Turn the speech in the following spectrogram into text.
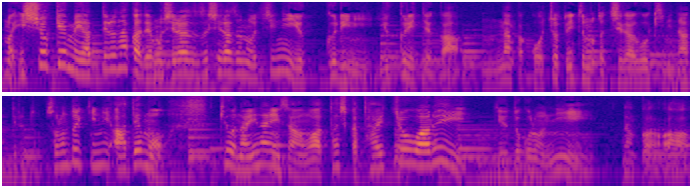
まあ、一生懸命やってる中でも知らず知らずのうちにゆっくりにゆっくりっていうかなんかこうちょっといつもと違う動きになってるとその時にあでも今日何々さんは確か体調悪いっていうところになんかあ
